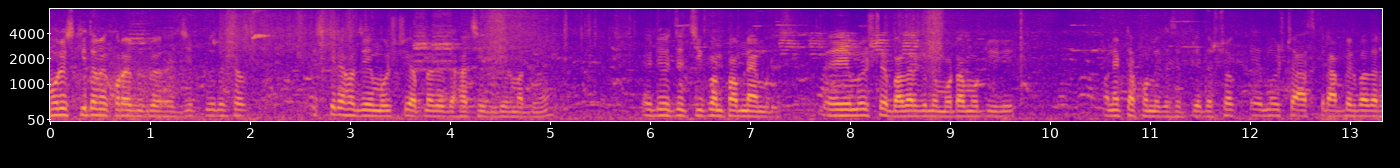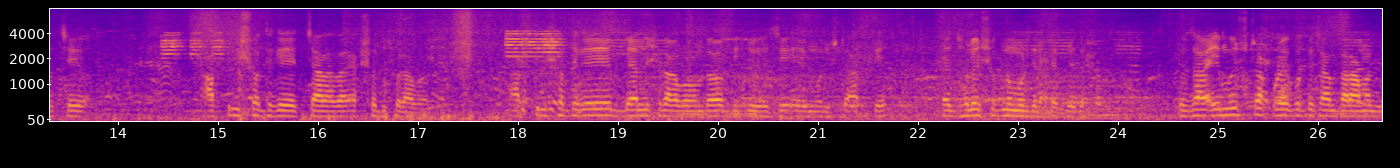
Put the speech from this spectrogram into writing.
মরিচ কী দামে ক্রয় বিক্রয় হয়েছে। প্রিয় দর্শক, স্ক্রিনে এখন যে মরিচটি আপনাদের দেখাচ্ছি ভিডিওর মাধ্যমে, এটি হচ্ছে চিকন পাবনা মরিচ। এই মরিচটার বাজার কিন্তু মোটামুটি অনেকটা কমে গেছে, প্রিয় দর্শক। এই মরিচটা আজকের আপডেট বাজার হচ্ছে আটত্রিশশো থেকে চার হাজার একশো দুশো টাকা আটত্রিশশো থেকে বিয়াল্লিশশো টাকা পর্যন্ত বিক্রি হয়েছে এই মরিচটা আজকে। ঝোলের শুকনো মরিচের হাটে, প্রিয় দর্শক। তো যারা এই মরিচটা ক্রয় করতে চান, তারা আমাদের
